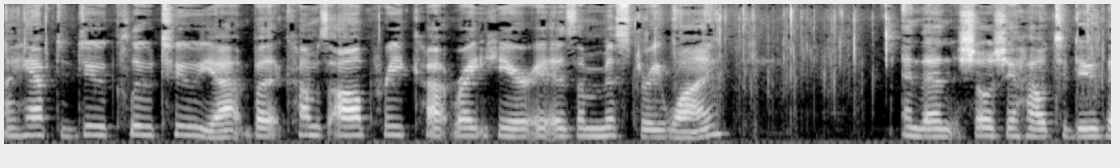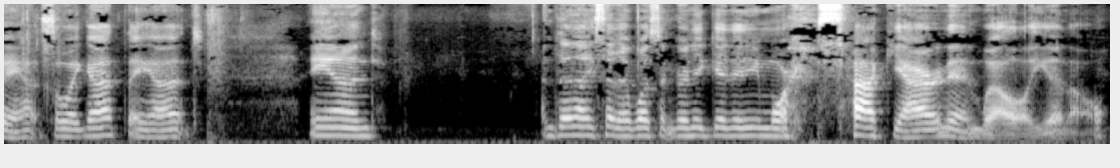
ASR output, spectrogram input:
I have to do Clue 2 yet, but it comes all pre-cut right here. It is a mystery one. And then it shows you how to do that. So I got that. And then I said I wasn't going to get any more sock yarn. And, well, you know,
